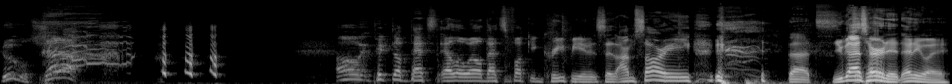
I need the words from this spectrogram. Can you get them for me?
Google, shut up. oh, it picked up that's LOL. That's fucking creepy, and it said, "I'm sorry." That's you guys heard it anyway.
